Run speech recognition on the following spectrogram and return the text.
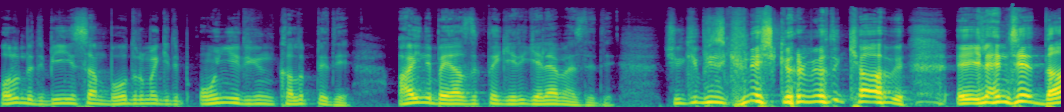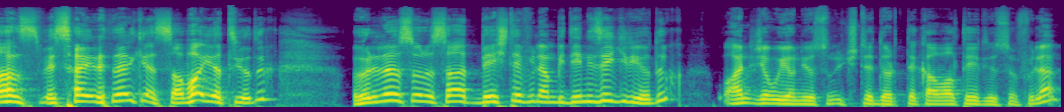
Oğlum dedi bir insan Bodrum'a gidip 17 gün kalıp dedi. Aynı beyazlıkta geri gelemez dedi. Çünkü biz güneş görmüyorduk ki abi. Eğlence, dans vesaire derken sabah yatıyorduk. Öğleden sonra saat 5'te falan bir denize giriyorduk. Anca uyanıyorsun 3'te 4'te kahvaltı ediyorsun falan.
